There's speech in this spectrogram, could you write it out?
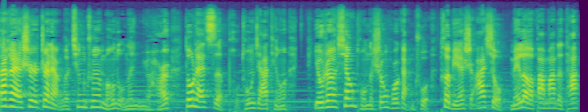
大概是这两个青春懵懂的女孩都来自普通家庭，有着相同的生活感触。特别是阿秀，没了爸妈的她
